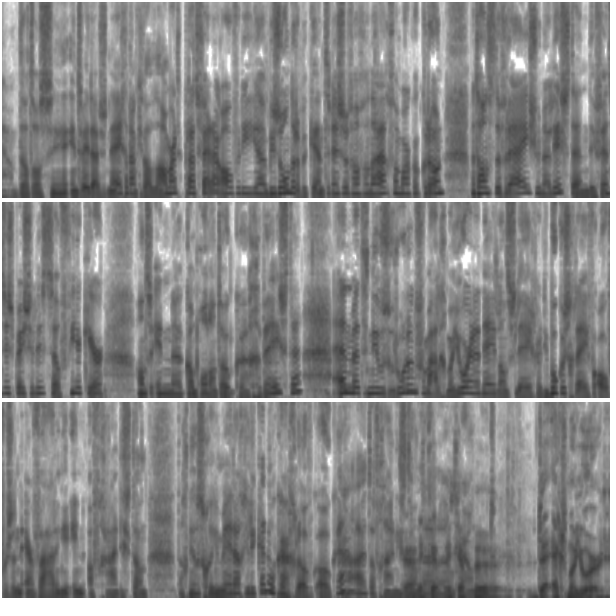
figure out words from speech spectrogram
Nou, dat was eh, in 2009. Dankjewel, Lammert. Ik praat verder over die uh, bijzondere bekentenissen van vandaag... van Marco Kroon. Met Hans de Vrij, journalist en defensiespecialist. Zelf vier keer Hans in uh, Kamp Holland ook geweest. Hè? En met Niels Roelen, voormalig major in het Nederlands leger... die boeken schreef over zijn ervaringen in Afghanistan. Dag Niels, goedemiddag. Jullie kennen elkaar geloof ik ook, hè? Uit Afghanistan. Ja, ik heb, ik heb de ex-major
